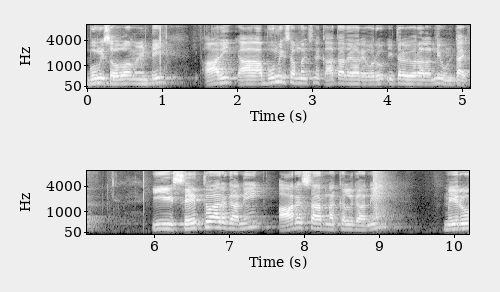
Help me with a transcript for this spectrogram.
భూమి స్వభావం ఏంటి అది ఆ భూమికి సంబంధించిన ఖాతాదారు ఎవరు ఇతర వివరాలన్నీ ఉంటాయి. ఈ సేత్వార్ కానీ ఆర్ఎస్ఆర్ నకల్ కానీ మీరు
